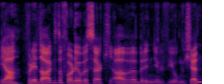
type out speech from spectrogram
Ja, for i dag får du jo besøk av Brynjulf Jungkjønn.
